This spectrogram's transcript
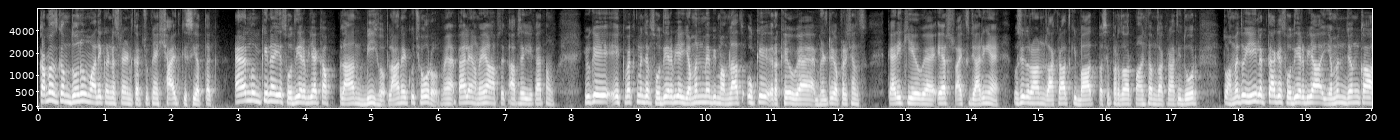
کم از کم دونوں مالک انڈرسٹینڈ کر چکے ہیں، شاید کسی حد تک۔ این ممکن ہے یہ سعودی عربیہ کا پلان بھی ہو۔ پلان ہے کچھ اور ہو۔ میں پہلے ہمیں آپ سے آپ سے یہ کہتا ہوں۔ کیونکہ ایک وقت میں جب سعودی عربیہ یمن میں بھی معاملات اوکے رکھے ہوئے ہیں ملٹری آپریشنز کیری کیے ہوئے ہیں ایئر سٹرائکس جاری ہیں، اسی دوران مذاکرات کی بات پس پردہ اور پانچواں مذاکراتی دور تو ہمیں تو یہی لگتا ہے کہ سعودی عربیہ یمن جنگ کا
